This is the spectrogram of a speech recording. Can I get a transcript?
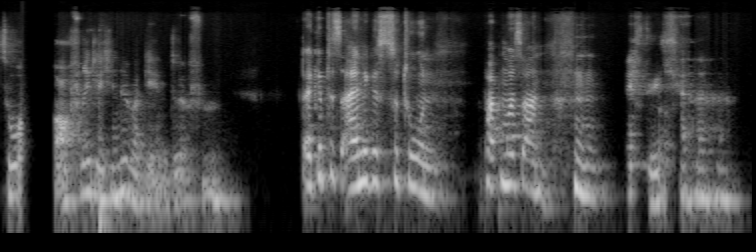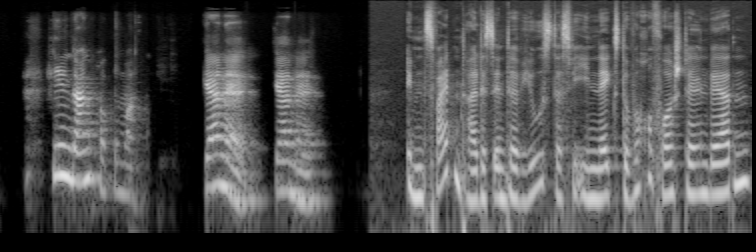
so auch friedlich hinübergehen dürfen. Da gibt es einiges zu tun. Packen wir es an. Richtig. Vielen Dank, Frau Kummer. Gerne, gerne. Im zweiten Teil des Interviews, das wir Ihnen nächste Woche vorstellen werden,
